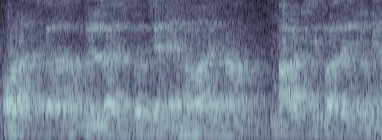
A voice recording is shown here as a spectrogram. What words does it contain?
اور آج کل الحمدللہ اس بچے نے ہمارے یہاں آٹھ سپارے جو ہیں۔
